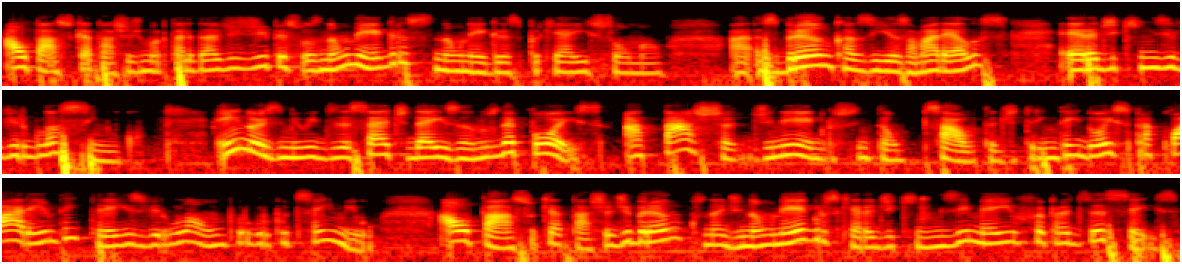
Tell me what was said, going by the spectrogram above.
ao passo que a taxa de mortalidade de pessoas não negras, não negras porque aí somam as brancas e as amarelas, era de 15,5. Em 2017, 10 anos depois, a taxa de negros, então, salta de 32 para 43,1 por grupo de 100 mil, ao passo que a taxa de brancos, né, de não negros, que era de 15,5, foi para 16.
